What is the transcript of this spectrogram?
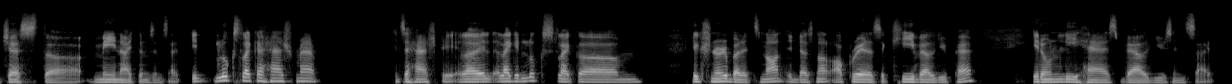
just the main items inside. It looks like a hash map. It's a hash day. Like, like it looks like a um, dictionary, but it's not. It does not operate as a key value pair it only has values inside.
